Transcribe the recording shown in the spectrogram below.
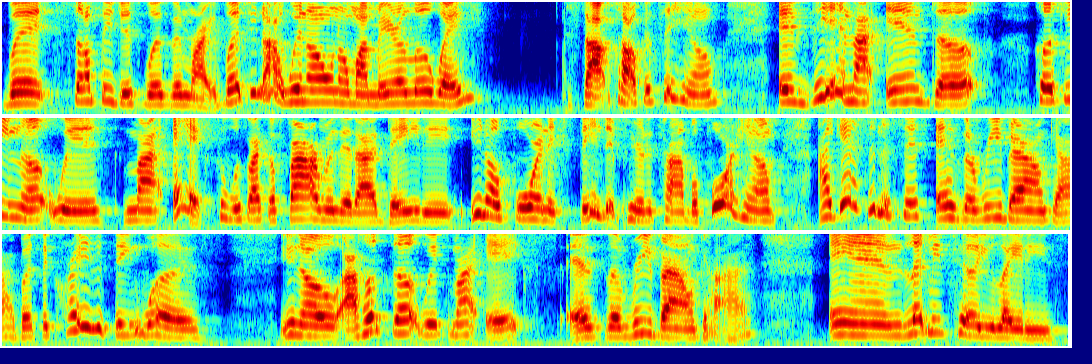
But something just wasn't right. But you know, I went on on my merry little way, stopped talking to him, and then I end up hooking up with my ex, who was like a fireman that I dated, you know, for an extended period of time before him. I guess in a sense as a rebound guy. But the crazy thing was, you know, I hooked up with my ex as the rebound guy. And let me tell you, ladies,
